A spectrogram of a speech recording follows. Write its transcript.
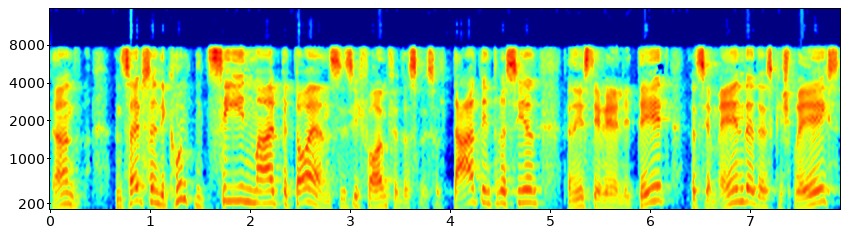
Ja, und selbst wenn die Kunden zehnmal beteuern, sie sich vor allem für das Resultat interessieren, dann ist die Realität, dass sie am Ende des Gesprächs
